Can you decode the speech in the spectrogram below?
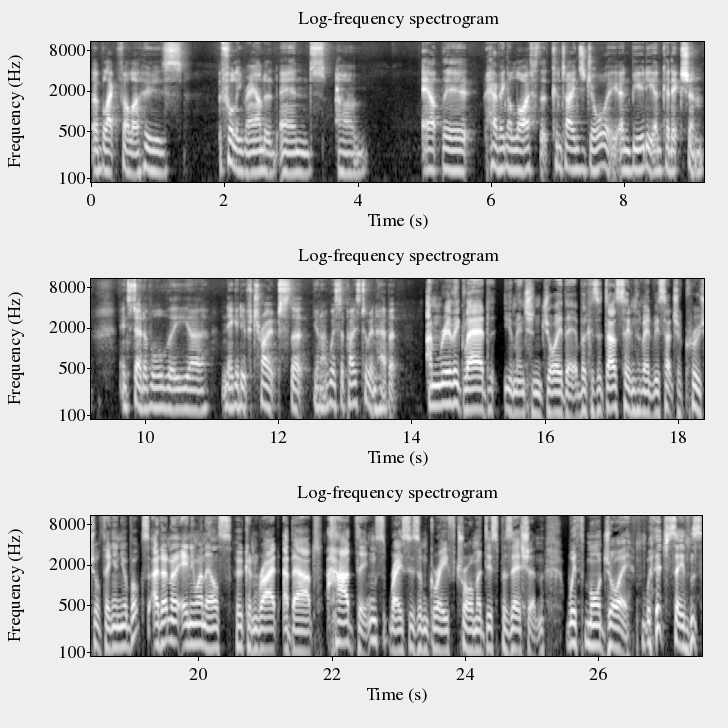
a black fella who's fully rounded and um, out there having a life that contains joy and beauty and connection instead of all the uh, negative tropes that you know we're supposed to inhabit. I'm really glad you mentioned joy there because it does seem to me to be such a crucial thing in your books. I don't know anyone else who can write about hard things, racism, grief, trauma, dispossession, with more joy, which seems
